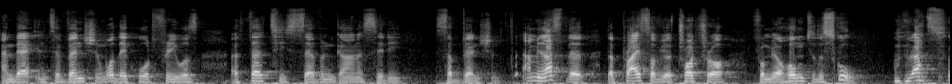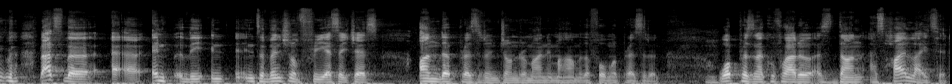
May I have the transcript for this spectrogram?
and their intervention, what they called free, was a 37 Ghana cedi subvention. I mean, that's the, the price of your trotro from your home to the school. that's that's the uh, imp, the in, intervention of free SHS under President John Dramani Mahama, the former president. What President Akufo-Addo has done has highlighted.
